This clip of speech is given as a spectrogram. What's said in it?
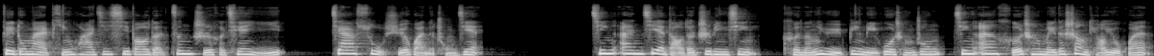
肺动脉平滑肌细胞的增殖和迁移，加速血管的重建。精氨介导的致病性可能与病理过程中精氨合成酶的上调有关。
